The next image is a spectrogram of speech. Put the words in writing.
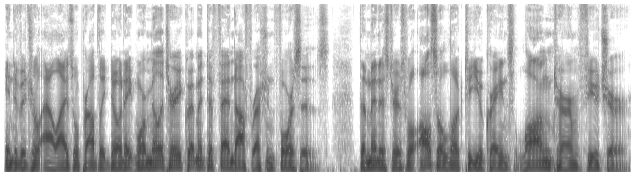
Individual allies will probably donate more military equipment to fend off Russian forces. The ministers will also look to Ukraine's long term future.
